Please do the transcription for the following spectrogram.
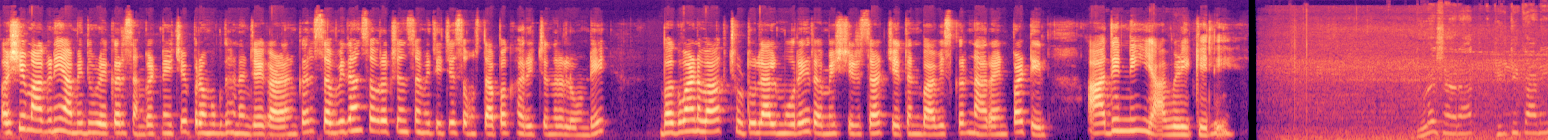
अशी मागणी आम्ही धुळेकर संघटनेचे प्रमुख धनंजय गाळणकर संविधान संरक्षण समितीचे संस्थापक हरिश्चंद्र लोंढे भगवान वाघ छोटूलाल मोरे रमेश शिरसाट चेतन बाविस्कर नारायण पाटील आदींनी यावेळी केली. धुळे शहरात ठिकठिकाणी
